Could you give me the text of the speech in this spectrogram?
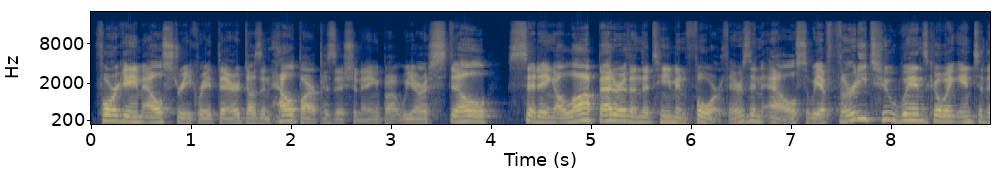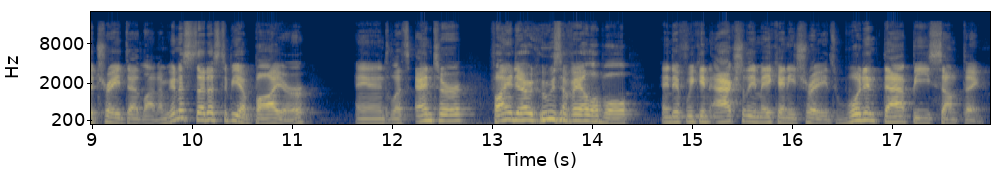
four-game L streak right there doesn't help our positioning, but we are still sitting a lot better than the team in fourth. There's an L, so we have 32 wins going into the trade deadline. I'm going to set us to be a buyer, and let's enter, find out who's available, and if we can actually make any trades. Wouldn't that be something?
